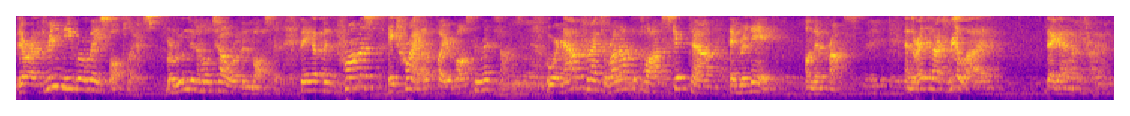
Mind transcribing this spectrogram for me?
there are three Negro baseball players marooned in a hotel room in Boston. They have been promised a tryout by your Boston Red Sox, who are now trying to run out the clock, skip town, and renege on their promise. And the Red Sox realized they got to have a tryout.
